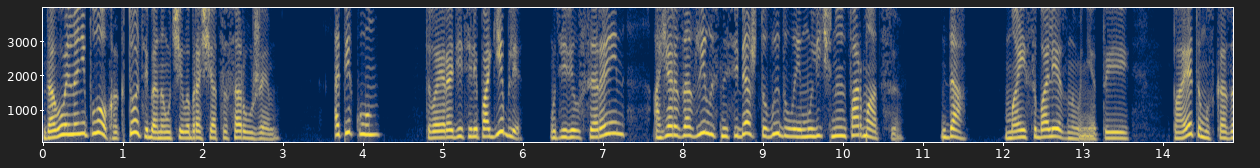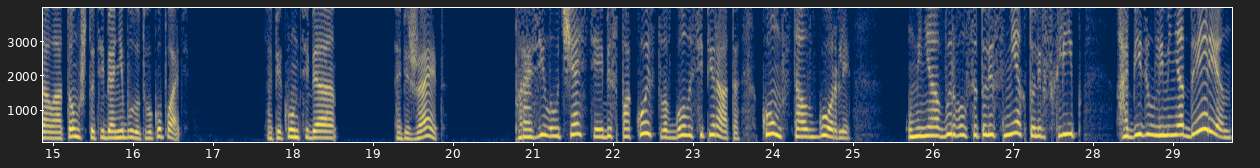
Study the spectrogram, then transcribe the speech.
Довольно неплохо. Кто тебя научил обращаться с оружием? Опекун. Твои родители погибли? Удивился Рейн, а я разозлилась на себя, что выдала ему личную информацию. Да. Мои соболезнования. Ты поэтому сказала о том, что тебя не будут выкупать? Опекун тебя обижает? Поразило участие и беспокойство в голосе пирата. Ком встал в горле. У меня вырвался то ли смех, то ли всхлип. Обидел ли меня Дериан?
